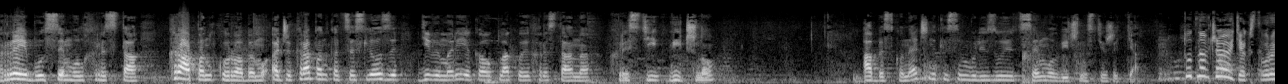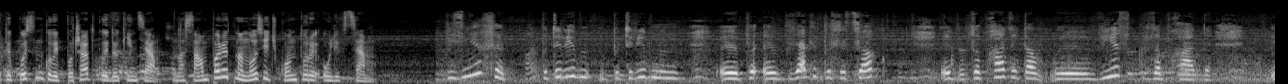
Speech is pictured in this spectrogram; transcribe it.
рибу, символ Христа, крапанку робимо, адже крапанка це сльози Діви Марії, яка оплакує Христа на Христі вічно. А безконечники символізують символ вічності життя. Тут навчають, як створити писанку від початку і до кінця. Насамперед наносять контури олівцем. Пізніше потрібно, потрібно е, е, взяти писачок, е, запхати там е, віск, запхати і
